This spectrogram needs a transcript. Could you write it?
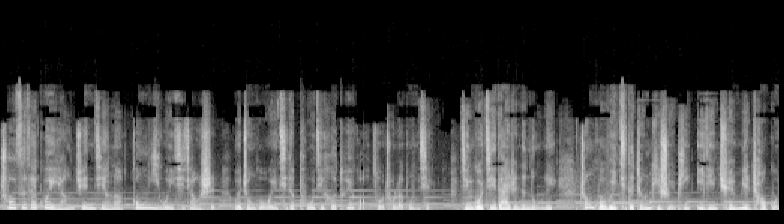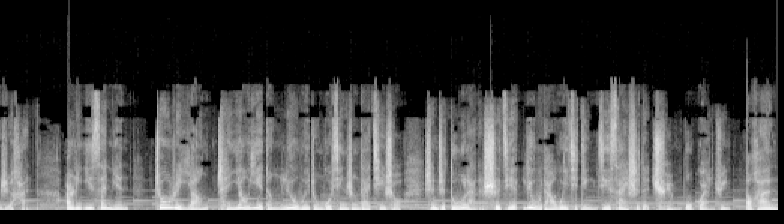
出资在贵阳捐建了公益围棋教室，为中国围棋的普及和推广做出了贡献。经过几代人的努力，中国围棋的整体水平已经全面超过日韩。二零一三年。周瑞阳、陈耀烨等六位中国新生代棋手，甚至独揽了世界六大围棋顶级赛事的全部冠军，包含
